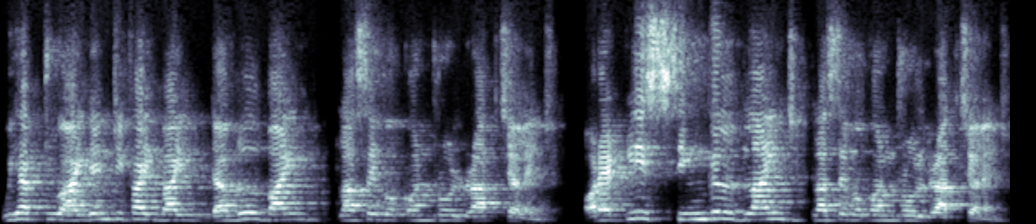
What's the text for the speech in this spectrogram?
we have to identify by double blind placebo controlled drug challenge or at least single blind placebo controlled drug challenge.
